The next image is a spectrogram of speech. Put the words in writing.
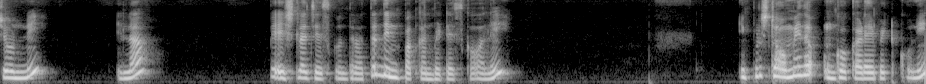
చూడండి ఇలా పేస్ట్లా చేసుకున్న తర్వాత దీన్ని పక్కన పెట్టేసుకోవాలి. ఇప్పుడు స్టవ్ మీద ఇంకో కడాయి పెట్టుకొని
